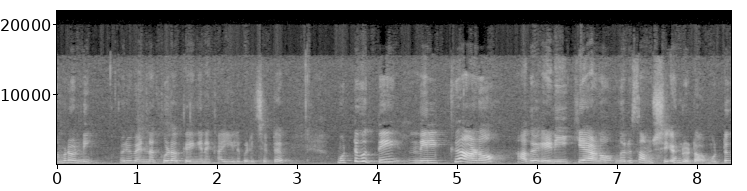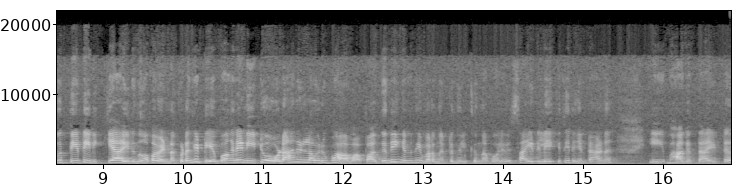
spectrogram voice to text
നമ്മുടെ ഉണ്ണി ഒരു വെണ്ണക്കൂടൊക്കെ ഇങ്ങനെ കയ്യിൽ പിടിച്ചിട്ട് മുട്ടുകുത്തി നിൽക്കുകയാണോ? അതോ എണീക്കുകയാണോ എന്നൊരു സംശയമുണ്ട് കേട്ടോ. മുട്ട് കുത്തിയിട്ട് ഇരിക്കുകയായിരുന്നു അപ്പൊ വെണ്ണക്കുടം കിട്ടിയപ്പോൾ അങ്ങനെ എണീറ്റ് ഓടാനുള്ള ഒരു ഭാവം. പകുതി ഇങ്ങനെ നിവർന്നിട്ട് നിൽക്കുന്ന പോലെ സൈഡിലേക്ക് തിരിഞ്ഞിട്ടാണ് ഈ ഭാഗത്തായിട്ട്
